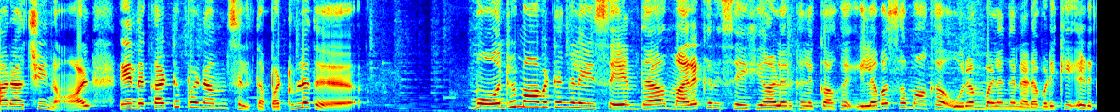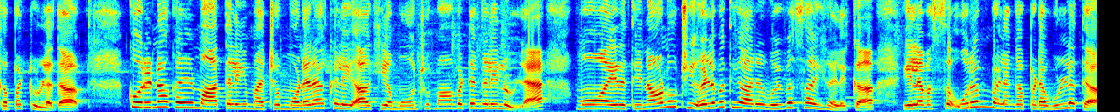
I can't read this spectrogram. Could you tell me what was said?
ஆராய்ச்சியினால் இந்த கட்டுப்பணம் செலுத்தப்பட்டுள்ளது. மூன்று மாவட்டங்களை சேர்ந்த மரக்கறி செய்கையாளர்களுக்காக இலவசமாக உரம் வழங்க நடவடிக்கை எடுக்கப்பட்டுள்ளது. குருநாகல் மாத்தலை மற்றும் மொனராக்கலை ஆகிய மூன்று மாவட்டங்களில் உள்ள மூவாயிரத்தி நானூற்றி எழுபத்தி ஆறு விவசாயிகளுக்கு இலவச உரம் வழங்கப்பட உள்ளது.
